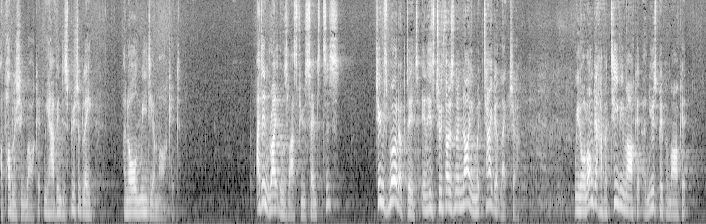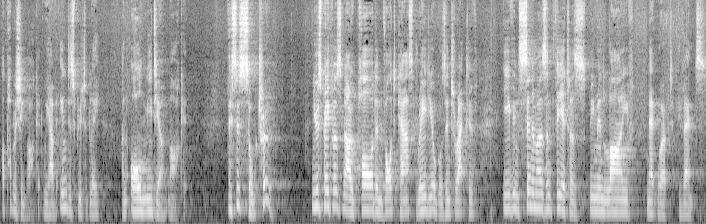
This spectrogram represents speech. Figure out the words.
a publishing market. We have indisputably an all media market. I didn't write those last few sentences. James Murdoch did in his 2009 MacTaggart lecture. We no longer have a TV market, a newspaper market, a publishing market. We have indisputably an all media market. This is so true. Newspapers now pod and vodcast, radio goes interactive, even cinemas and theatres beam in live networked events.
